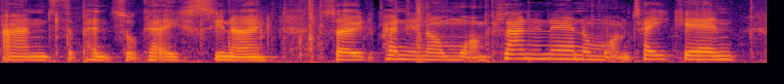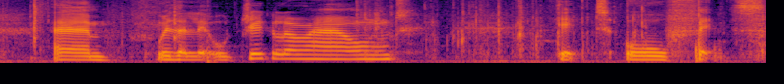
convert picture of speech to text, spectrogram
and the pencil case, you know. So depending on what I'm planning in and what I'm taking, um, with a little jiggle around, it all fits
